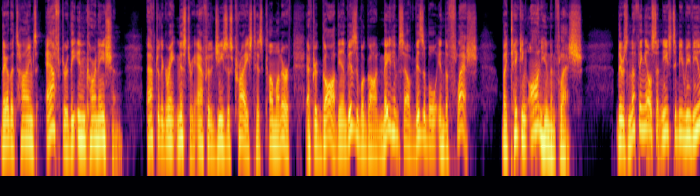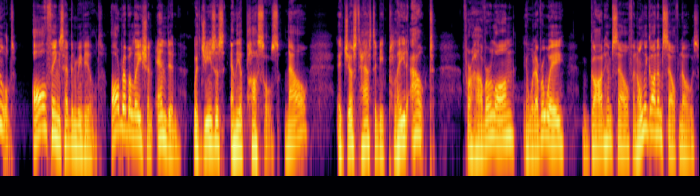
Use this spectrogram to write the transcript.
they are the times after the incarnation after the great mystery, after Jesus Christ has come on earth, after God, the invisible God, made himself visible in the flesh by taking on human flesh, There's nothing else that needs to be revealed. All things have been revealed. All revelation ended with Jesus and the apostles. Now it just has to be played out for however long, in whatever way, God Himself and only God Himself knows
